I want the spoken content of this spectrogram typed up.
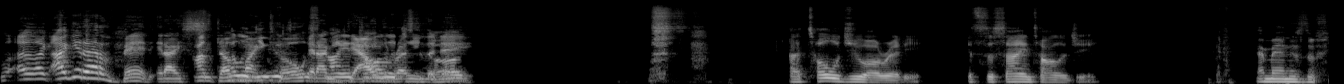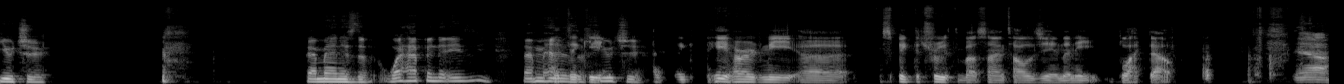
Like I get out of bed and I stub my toe and I'm down the rest of the dog. day. I told you already. It's the Scientology. That man is the future. That man is the what happened to AZ? That man I is the he, future. I think he heard me uh, speak the truth about Scientology and then he blacked out. Yeah,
